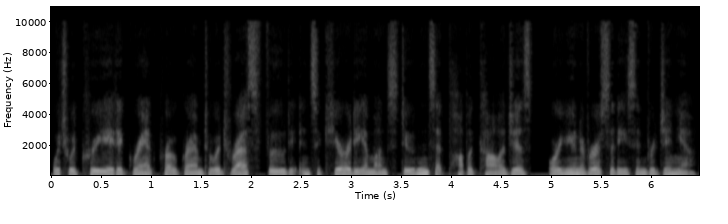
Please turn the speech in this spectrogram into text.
which would create a grant program to address food insecurity among students at public colleges or universities in Virginia.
